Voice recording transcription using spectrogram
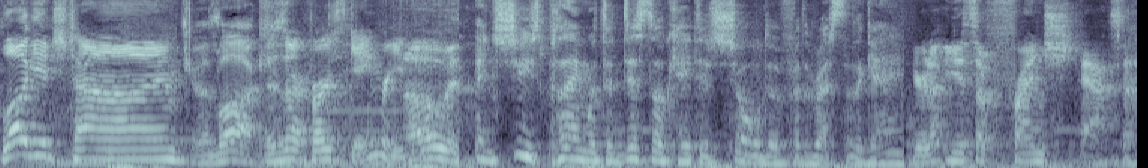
Luggage time. Good luck. This is our first game read. Oh, it- And she's playing with a dislocated shoulder for the rest of the game. you're not. It's a French accent.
